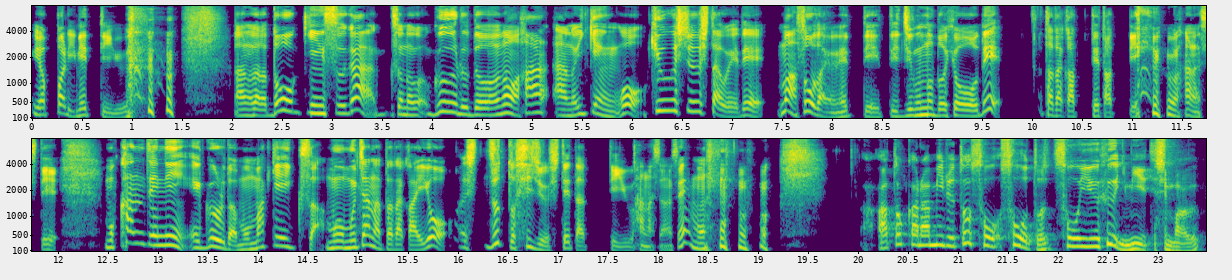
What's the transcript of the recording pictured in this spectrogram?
やっぱりねっていう。あの、だからドーキンスが、そのグールドのは、あの意見を吸収した上で、まあそうだよねって言って自分の土俵で戦ってたっていう話で、もう完全にグールドはもう負け戦、もう無茶な戦いをずっと始終してたっていう話なんですね。もう 後から見ると、そう、そうと、そういう風に見えてしまう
